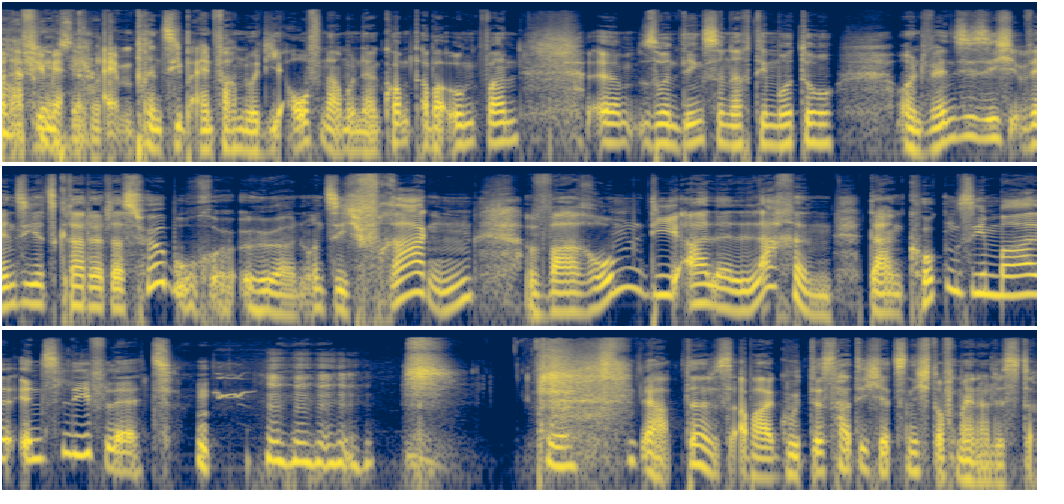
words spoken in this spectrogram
Oder okay, vielmehr im Prinzip einfach nur die Aufnahme und dann kommt aber irgendwann ähm, so ein Ding so nach dem Motto, und wenn Sie sich, wenn Sie jetzt gerade das Hörbuch hören und sich fragen, warum die alle lachen, dann gucken Sie mal ins Leaflet. Cool. Ja, das ist aber gut, das hatte ich jetzt nicht auf meiner Liste.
